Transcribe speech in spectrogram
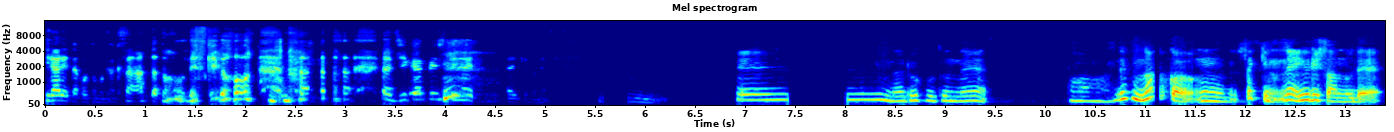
切られたこともたくさんあったと思うんですけど、自覚してないけどね。へえー、なるほどね。あ、でもなんか、うん、さっきのね、ゆりさんので、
